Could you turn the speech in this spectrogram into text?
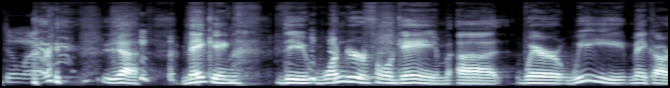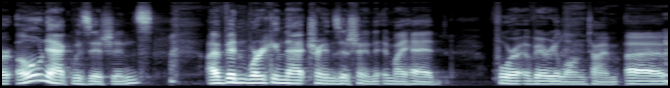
doing whatever. yeah. Making the wonderful game uh, where we make our own acquisitions. I've been working that transition in my head for a very long time. Uh,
